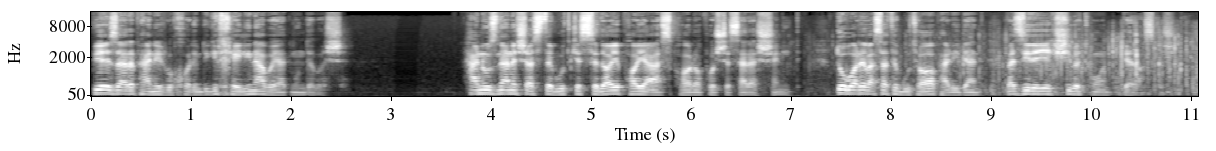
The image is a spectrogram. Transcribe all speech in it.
بیا یه ذره پنیر بخوریم. دیگه خیلی نباید مونده باشه. هنوز ننشسته بود که صدای پای اسبها را پشت سرش شنید. دوباره وسط بوته ها پریدند و زیر یک شیب تند دراز کشیدند.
